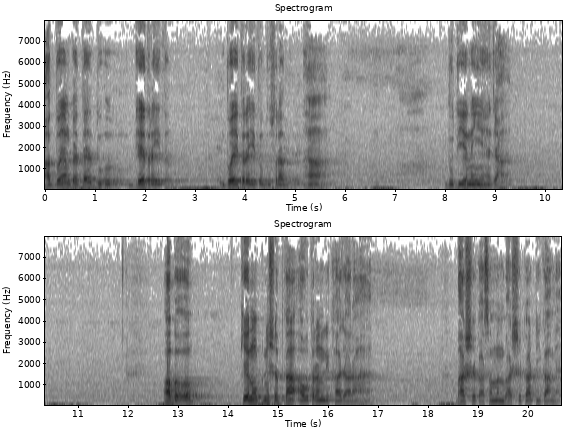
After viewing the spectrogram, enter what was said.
अद्वयम कहते हैं भेद रहित, द्वैत रहित तो दूसरा हाँ। द्वितीय नहीं है जहाँ। अब केनोपनिषद का अवतरण लिखा जा रहा है। भाष्य का, संबंध भाष्य का टीका में।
